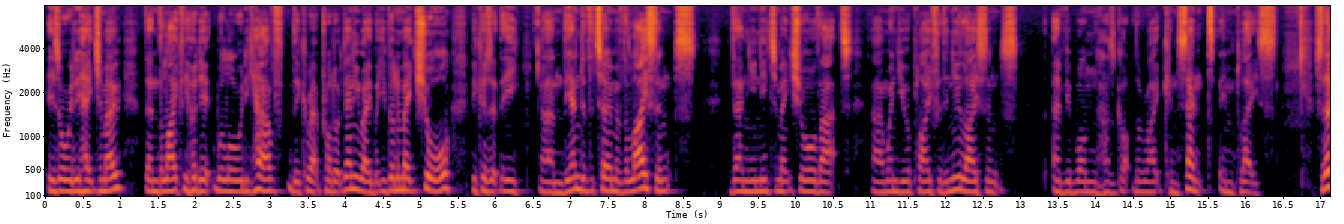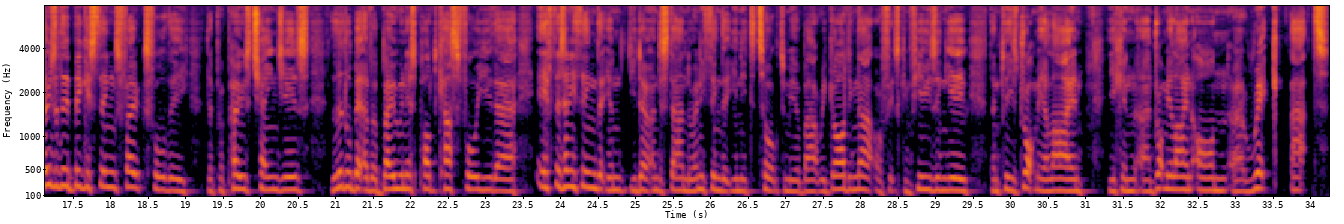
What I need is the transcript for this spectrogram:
is already HMO, then the likelihood it will already have the correct product anyway. But you've got to make sure because at the um, the end of the term of the license, then you need to make sure that uh, when you apply for the new license, everyone has got the right consent in place. So those are the biggest things, folks, for the, the proposed changes. A little bit of a bonus podcast for you there. If there's anything that you, you don't understand or anything that you need to talk to me about regarding that, or if it's confusing you, then please drop me a line. You can uh, drop me a line on uh, rick at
